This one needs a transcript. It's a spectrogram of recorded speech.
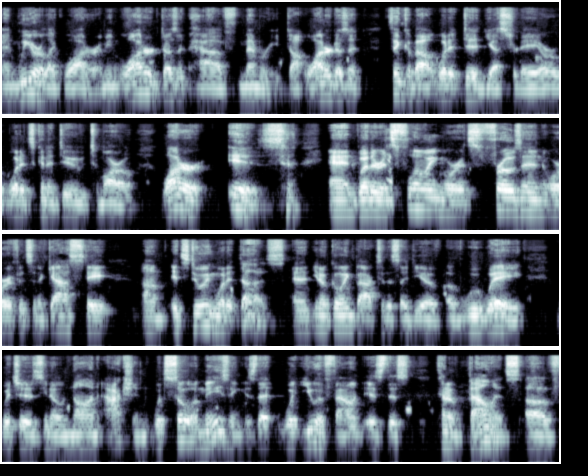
and we are like water. I mean, water doesn't have memory. Water doesn't think about what it did yesterday or what it's going to do tomorrow. Water is. and whether it's flowing or it's frozen or if it's in a gas state, um, it's doing what it does. And, you know, going back to this idea of, of Wu Wei, which is, you know, non action, what's so amazing is that what you have found is this kind of balance of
